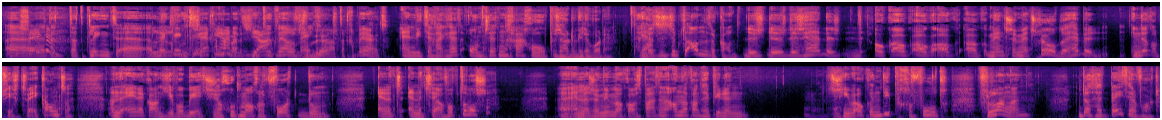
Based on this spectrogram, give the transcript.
wel. Uh, zeker. Dat, dat, klinkt uh, lullig klinkt, om te zeggen, ja, maar, dat is ja, natuurlijk wel een beetje wat er gebeurt. En die tegelijkertijd ontzettend graag geholpen zouden willen worden. Dat is natuurlijk de andere kant. Dus, dus, dus, hè, dus ook, ook, ook, ook, ook mensen met schulden hebben in dat opzicht twee kanten. Aan de ene kant, je probeert je zo goed mogelijk voor te doen en het, en het zelf op te lossen. Uh, en er zo min mogelijk over te praten. Aan de andere kant heb je een, zien we ook, een diep gevoeld verlangen dat het beter wordt.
